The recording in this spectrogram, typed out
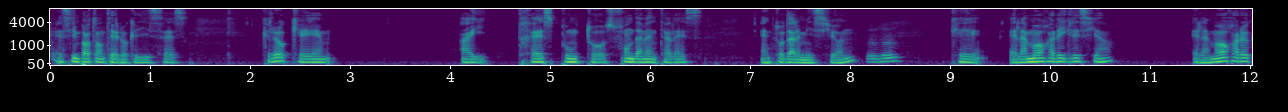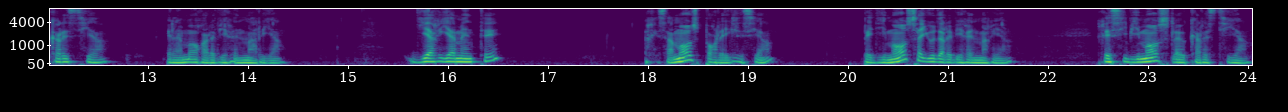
Es importante lo que dices. Creo que hay tres puntos fundamentales en toda la misión, que el amor a la iglesia, el amor a la Eucaristía, el amor a la Virgen María. Diariamente rezamos por la iglesia, pedimos ayuda a la Virgen María, recibimos la Eucaristía.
